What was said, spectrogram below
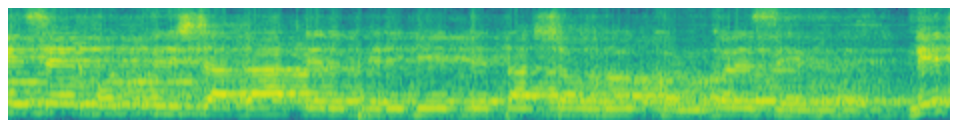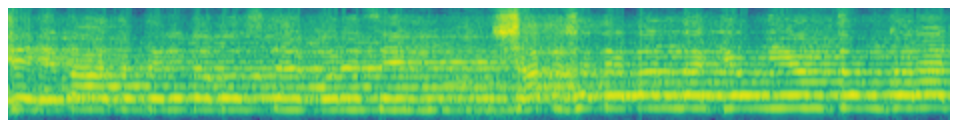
নিচের বত্রিশটা দাঁতের ভেরিগেটে তার সংরক্ষণ করেছেন, নিজে হেফাজতের ব্যবস্থা করেছেন, সাথে সাথে বান্দাকেও নিয়ন্ত্রণ করার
